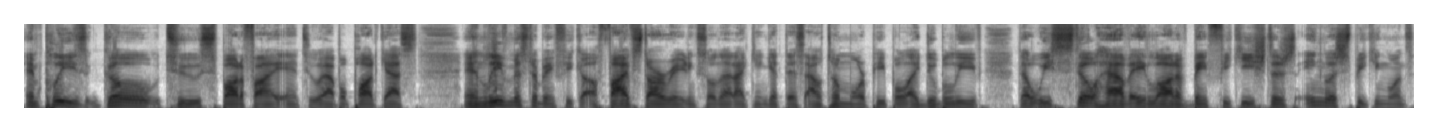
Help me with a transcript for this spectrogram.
and please go to Spotify and to Apple Podcasts and leave Mr. Benfica a five star rating so that I can get this out to more people. I do believe that we still have a lot of Benfiquistas, English speaking ones,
